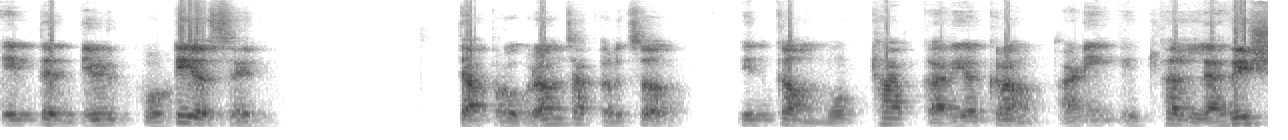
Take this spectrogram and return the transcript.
एक ते दीड कोटी असेल. त्या प्रोग्रामचा खर्च इतका मोठा कार्यक्रम आणि इतका लॅविश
